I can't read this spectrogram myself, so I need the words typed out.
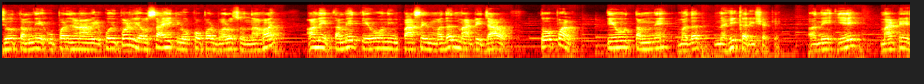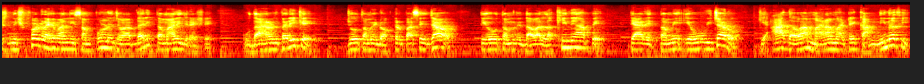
જો તમને ઉપર જણાવેલ કોઈ પણ વ્યવસાયિક લોકો પર ભરોસો ન હોય અને તમે તેઓની પાસે મદદ માટે જાઓ, તો પણ તેઓ તમને મદદ નહીં કરી શકે. અને એ માટે નિષ્ફળ રહેવાની સંપૂર્ણ જવાબદારી તમારી જ રહેશે. ઉદાહરણ તરીકે, જો તમે ડૉક્ટર પાસે જાઓ, તેઓ તમને દવા લખીને આપે, ત્યારે તમે એવું વિચારો કે આ દવા મારા માટે કામની નથી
